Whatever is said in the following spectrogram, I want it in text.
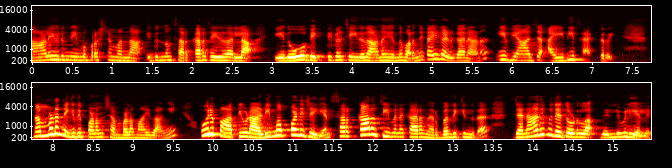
നാളെ ഒരു നിയമപ്രശ്നം വന്ന ഇതൊന്നും സർക്കാർ ചെയ്തതല്ല ഏതോ വ്യക്തികൾ ചെയ്തതാണ് എന്ന് പറഞ്ഞ് കൈ കഴുകാനാണ് ഈ വ്യാജ ഐ ഡി ഫാക്ടറി. നമ്മുടെ നികുതി പണം ശമ്പളമായി വാങ്ങി ഒരു പാർട്ടിയുടെ അടിമപ്പണി ചെയ്യാൻ സർക്കാർ ജീവനക്കാരെ നിർബന്ധിക്കുന്നത് ജനാധിപത്യത്തോടുള്ള വെല്ലുവിളിയല്ലേ?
